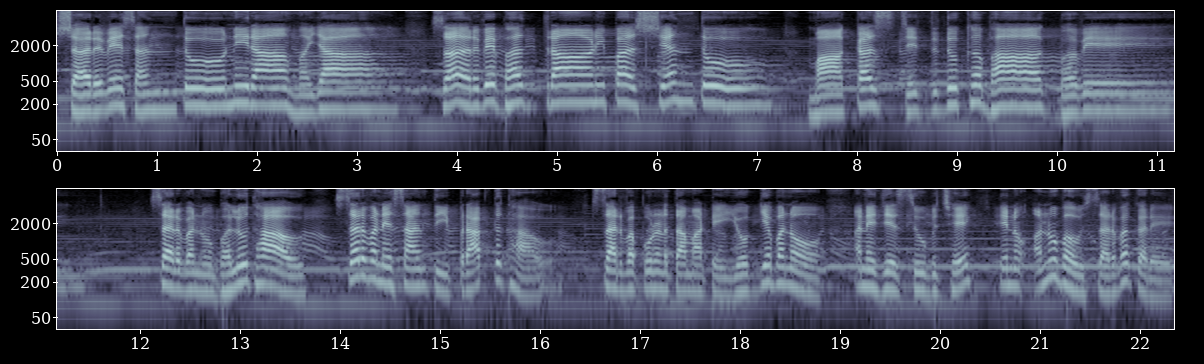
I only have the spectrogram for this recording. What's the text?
સર્વે સંતુ નિરામયા, સર્વે ભદ્રાણિ પશ્યંતુ, મા કશ્ચિત દુઃખ ભાગ ભવે સર્વનું ભલું થાવ, સર્વને શાંતિ પ્રાપ્ત થાવ. સર્વ પૂર્ણતા માટે યોગ્ય બનો અને જે શુભ છે તેનો અનુભવ સર્વ કરે.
